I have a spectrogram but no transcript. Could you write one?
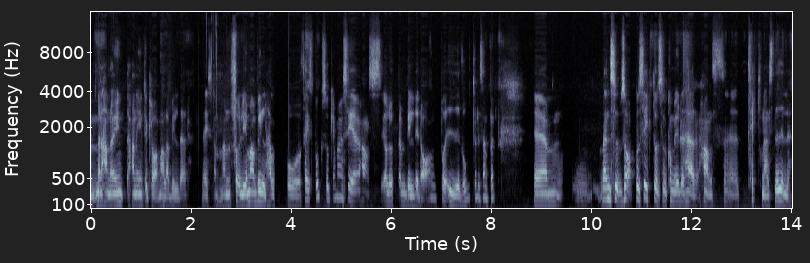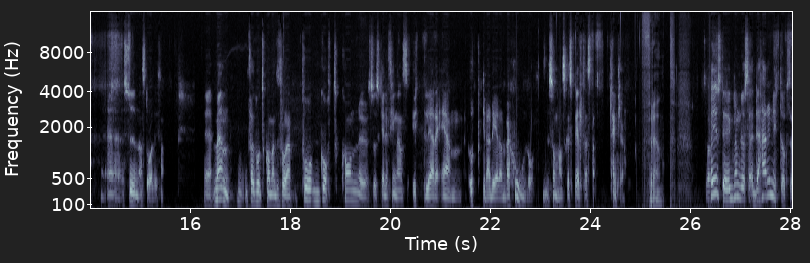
men han, har inte, han är ju inte klar med alla bilder. Liksom. Men följer man Vildhall på Facebook så kan man ju se hans... Jag la upp en bild idag på Ivo till exempel. Men så, så, på sikt så kommer ju det här, hans eh, tecknarstil eh, synas då. Liksom. Eh, men för att återkomma till frågan. På Gotcon nu så ska det finnas ytterligare en uppgraderad version då, som man ska speltesta, tänker jag. Fränt. Ja, just det. Jag glömde att säga. Det här är nytt också.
